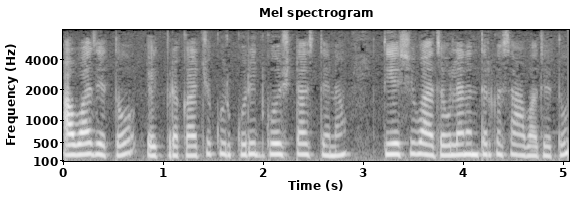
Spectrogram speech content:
आवाज येतो. एक प्रकारची कुरकुरीत गोष्ट असते ना. ती अशी वाजवल्यानंतर कसा आवाज येतो?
